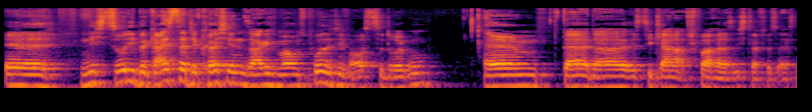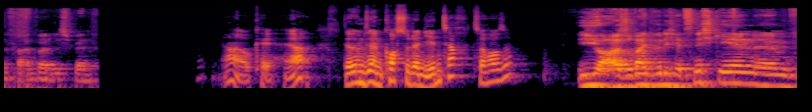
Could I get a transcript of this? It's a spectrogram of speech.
äh, nicht so die begeisterte Köchin, sage ich mal, um es positiv auszudrücken. Ähm, da, da ist die klare Absprache, dass ich da fürs Essen verantwortlich bin. Ah, okay. Ja. Und dann kochst du dann jeden Tag zu Hause? Ja, so weit würde ich jetzt nicht gehen. Ähm,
